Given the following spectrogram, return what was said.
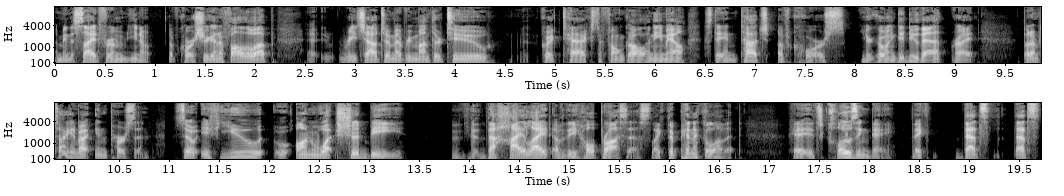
I mean, aside from, you know, of course, you're going to follow up, uh, reach out to them every month or two, quick text, a phone call, an email, stay in touch, of course, you're going to do that, right? But I'm talking about in person. So if you, on what should be the highlight of the whole process, like the pinnacle of it, okay, it's closing day. Like that's, that's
